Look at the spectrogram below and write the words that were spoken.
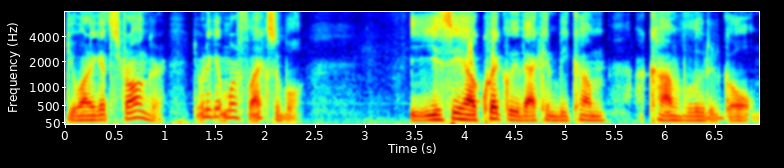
Do you want to get stronger? Do you want to get more flexible? You see how quickly that can become a convoluted goal.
